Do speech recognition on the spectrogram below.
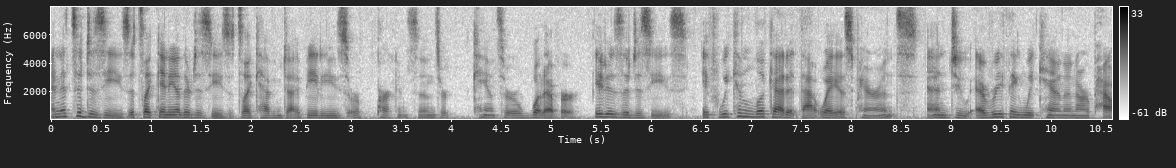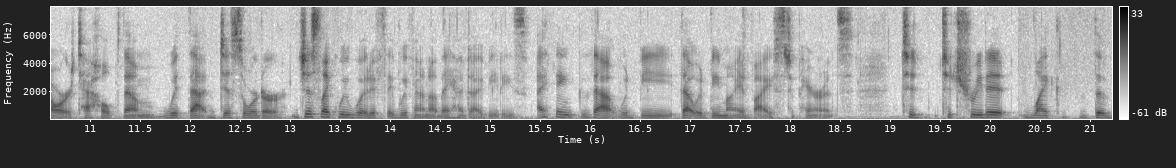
and it's a disease, it's like any other disease, it's like having diabetes or Parkinson's or cancer or whatever. It is a disease. If we can look at it that way as parents and do everything we can in our power to help them with that disorder, just like we would if they, we found out they had diabetes, I think that would be that would be my advice to parents to, to treat it like the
